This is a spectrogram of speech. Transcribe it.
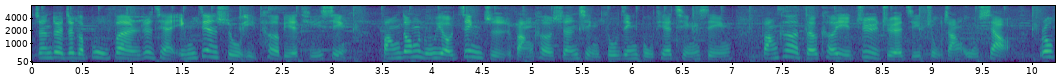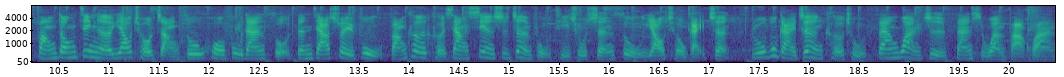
针对这个部分，日前营建署已特别提醒，房东如有禁止房客申请租金补贴情形，房客则可以拒绝及主张无效。若房东进而要求涨租或负担所增加税负，房客可向县市政府提出申诉，要求改正。如不改正，可处三万至三十万罚锾；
